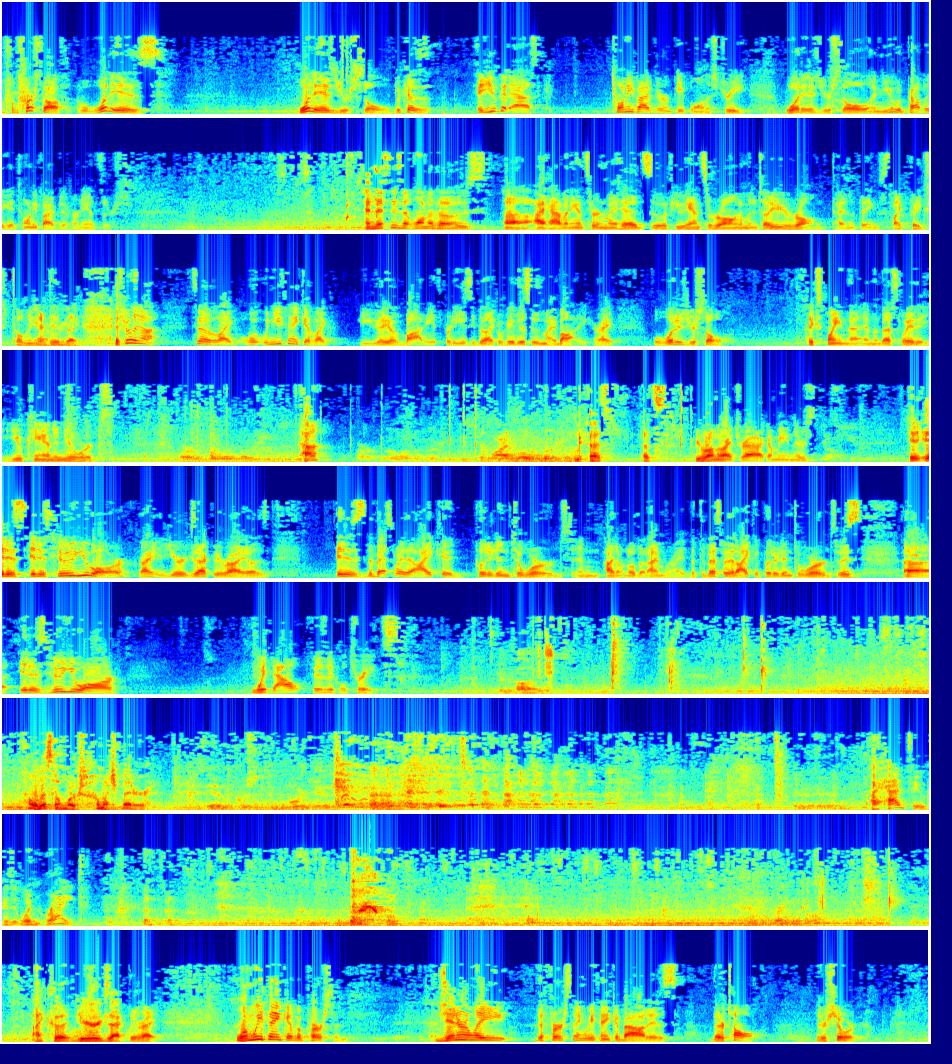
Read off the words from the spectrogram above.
first off? What is what is your soul? Because you could ask 25 different people on the street, what is your soul? And you would probably get 25 different answers. And this isn't one of those, uh, I have an answer in my head, so if you answer wrong, I'm going to tell you you're wrong kind of things, like Paige told me I did. But it's really not. So, like, when you think of, like, you have a body. It's pretty easy to be like, okay, this is my body, right? Well, what is your soul? Explain that in the best way that you can in your words. Heart, will, and emotions. Huh? Heart, will, and emotions. Mind, will, and emotions. That's that's you're on the right track. I mean, there's it, it is it is who you are, right? You're exactly right. It is the best way that I could put it into words, and I don't know that I'm right, but the best way that I could put it into words is uh, it is who you are without physical traits. Oh, this one works so much better. Because you haven't pushed it through the board yet. I had to because it wasn't right. I could. You're exactly right. When we think of a person, generally the first thing we think about is they're tall, they're short,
